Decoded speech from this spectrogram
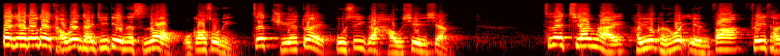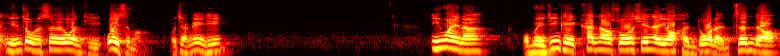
大家都在讨论台积电的时候，我告诉你，这绝对不是一个好现象，这在将来很有可能会引发非常严重的社会问题。为什么？我讲给你听。因为呢，我们已经可以看到说，现在有很多人真的哦，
